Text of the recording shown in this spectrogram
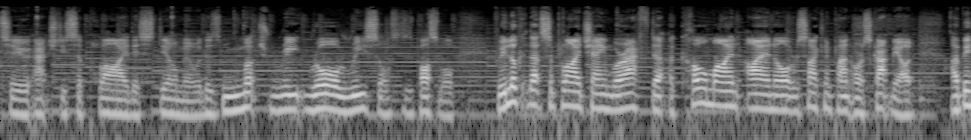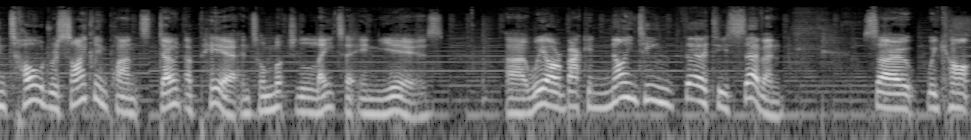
to actually supply this steel mill with as much re raw resources as possible. If we look at that supply chain, we're after a coal mine, iron ore, recycling plant, or a scrapyard. I've been told recycling plants don't appear until much later in years. Uh, we are back in 1937. So we can't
